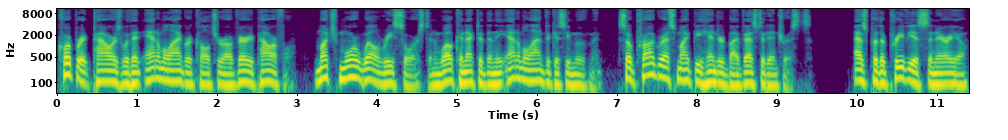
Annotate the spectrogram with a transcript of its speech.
Corporate powers within animal agriculture are very powerful much more well resourced and well connected than the animal advocacy movement, so progress might be hindered by vested interests. As per the previous scenario,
